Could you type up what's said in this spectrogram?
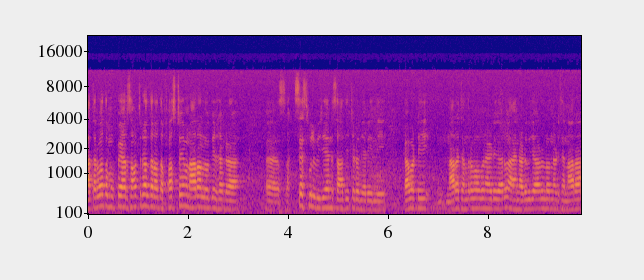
ఆ తర్వాత ముప్పై ఆరు సంవత్సరాల తర్వాత ఫస్ట్ టైం నారా లోకేష్ అక్కడ సక్సెస్ఫుల్ విజయాన్ని సాధించడం జరిగింది. కాబట్టి నారా చంద్రబాబు నాయుడు గారు ఆయన అడుగుజాడల్లో నడిచిన నారా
